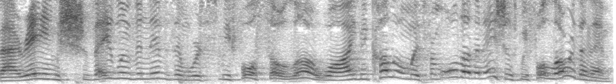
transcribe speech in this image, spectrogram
V'areim v'nivzim, we fall so low. Why? Because from all the other nations, we fall lower than them.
